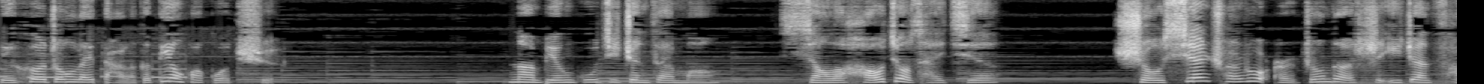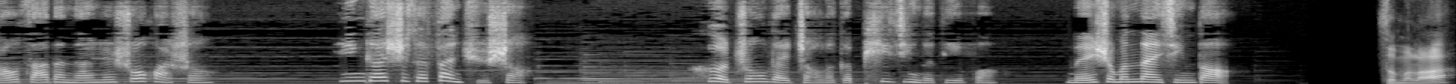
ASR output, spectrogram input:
给贺中磊打了个电话过去。那边估计正在忙，想了好久才接。首先传入耳中的是一阵嘈杂的男人说话声，应该是在饭局上。贺中磊找了个僻静的地方，没什么耐心道：“怎么了？”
